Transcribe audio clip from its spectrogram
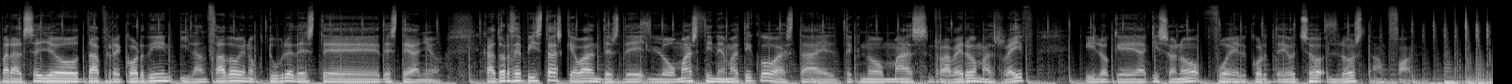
para el sello DAF Recording y lanzado en octubre de este, de este año. 14 pistas que van desde lo más cinemático hasta el tecno más ravero, más rave y lo que aquí sonó fue el corte 8 Lost and Found.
